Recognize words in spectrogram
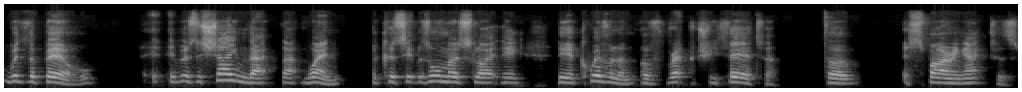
with the bill, it, it was a shame that that went because it was almost like the the equivalent of repertory theatre for aspiring actors.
